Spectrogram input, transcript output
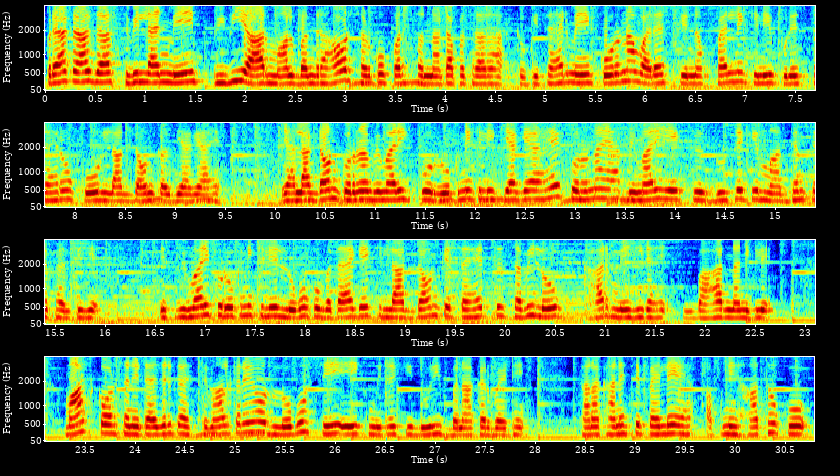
प्रयागराज आज civil line में PVR mall बंद रहा और सड़कों पर सन्नाटा पसरा रहा, क्योंकि शहर में कोरोना वायरस के न फैलने के लिए पूरे शहरों को लॉकडाउन कर दिया गया है। यह लॉकडाउन कोरोना बीमारी को रोकने के लिए किया गया है। कोरोना यह बीमारी एक दूसरे के माध्यम से फैलती है। इस बीमारी को रोकने के लिए लोगों को बताया गया कि लॉकडाउन के तहत सभी लोग घर में ही रहे, बाहर न निकले। मास्क और सैनिटाइजर का इस्तेमाल करें और लोगों से एक मीटर की दूरी बनाकर बैठें। खाना खाने से पहले अपने हाथों को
